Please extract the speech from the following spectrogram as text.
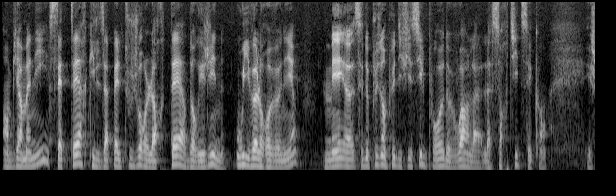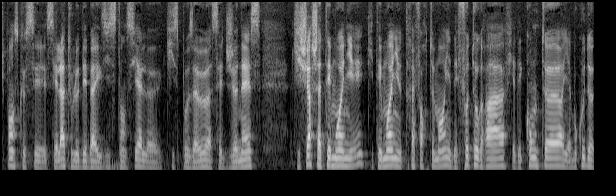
en Birmanie, cette terre qu'ils appellent toujours leur terre d'origine, où ils veulent revenir. Mais euh, c'est de plus en plus difficile pour eux de voir la sortie de ces camps. Et je pense que c'est là tout le débat existentiel euh, qui se pose à eux, à cette jeunesse qui cherche à témoigner, qui témoigne très fortement. Il y a des photographes, il y a des conteurs, il y a beaucoup de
